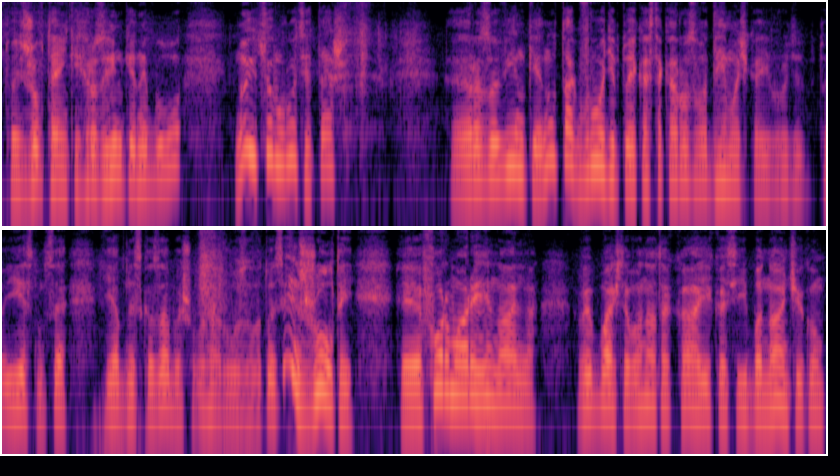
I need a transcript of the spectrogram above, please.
Тобто жовтеньких розгінки не було. Ну і в цьому році теж розовінки. Ну так, вроді б то якась така розова димочка, і вроді б то є. Ну це я б не сказав би, що вона розова. Тобто він жовтий, е, форма оригінальна. Ви бачите, вона така якась і бананчиком,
